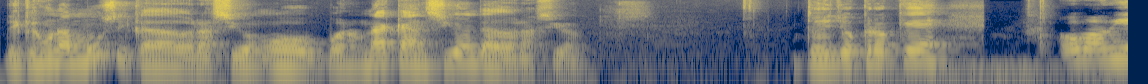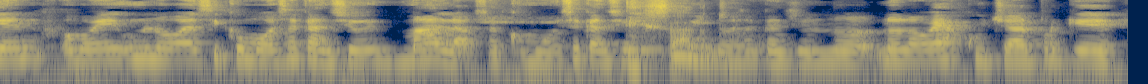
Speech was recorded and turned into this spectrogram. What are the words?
de que es una música de adoración o, bueno, una canción de adoración. Entonces yo creo que... O más bien, o más bien uno no va a decir como esa canción es mala, o sea, como esa canción es uy, no, esa canción no, no la voy a escuchar porque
